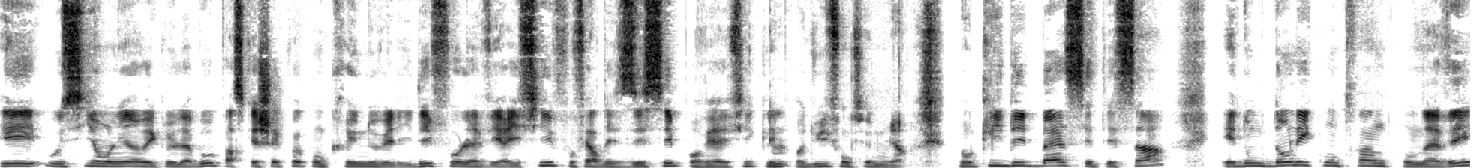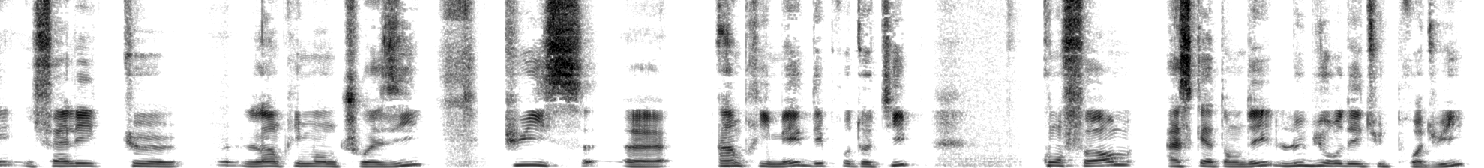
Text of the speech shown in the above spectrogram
et aussi en lien avec le labo parce qu'à chaque fois qu'on crée une nouvelle idée, il faut la vérifier, il faut faire des essais pour vérifier que les mmh. produits fonctionnent bien. Donc l'idée de base c'était ça et donc dans les contraintes qu'on avait, il fallait que l'imprimante choisie puisse euh, imprimer des prototypes conformes à ce qu'attendait le bureau d'études produits.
